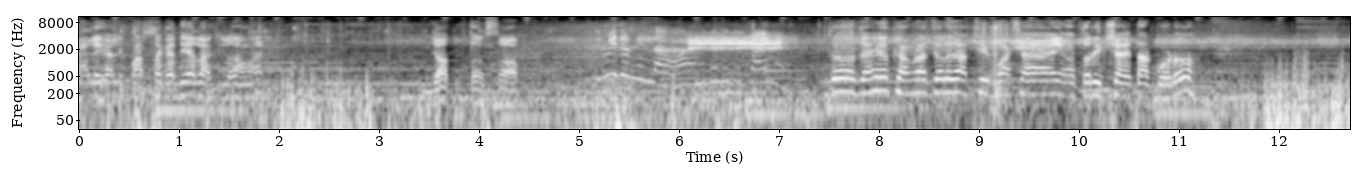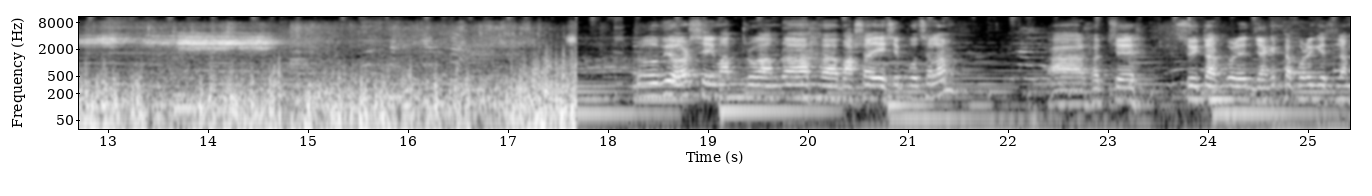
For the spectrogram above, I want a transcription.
খালি খালি পাঁচ টাকা দিয়ে লাগল আমার। যত সব। তো যাই হোক আমরা চলে যাচ্ছি বাসায় অটো রিক্সায় তারপরও। তো ভিওর্স এই মাত্র আমরা বাসায় এসে পৌঁছালাম। আর হচ্ছে সুইটার পরে জ্যাকেটটা পরে গেছিলাম,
